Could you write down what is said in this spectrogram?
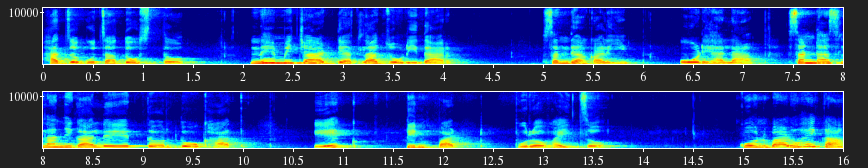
हा जगूचा दोस्त. नेहमीच्या अड्ड्यातला जोडीदार. संध्याकाळी ओढ्याला संडासला निघाले तर दोघात एक टिनपाट पुरं व्हायचं. कोण बाळू आहे का?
